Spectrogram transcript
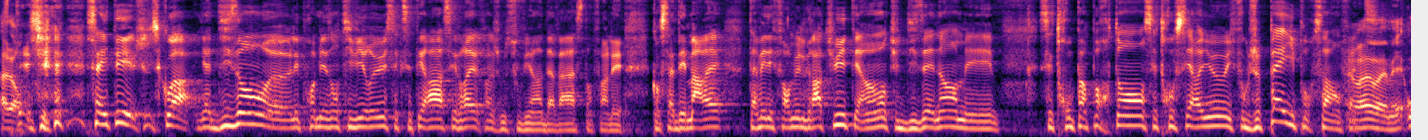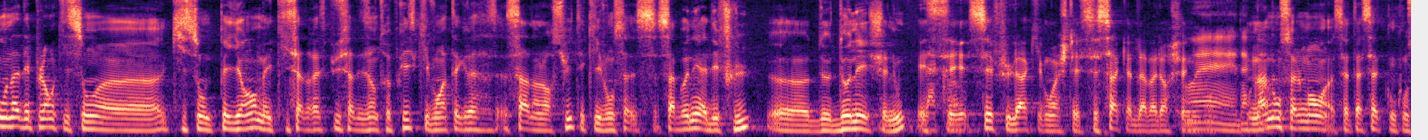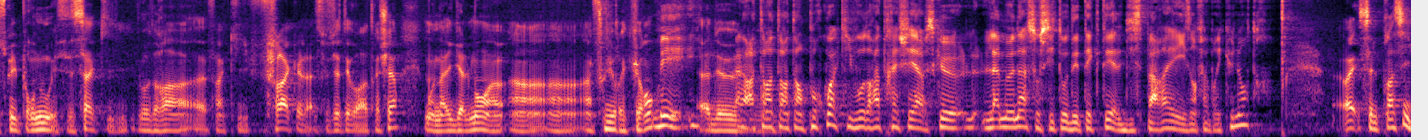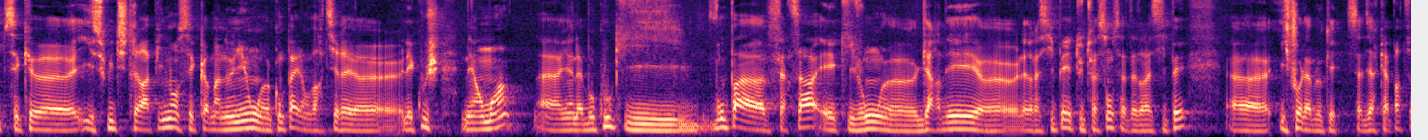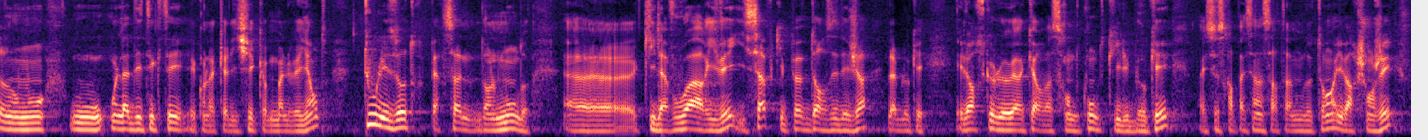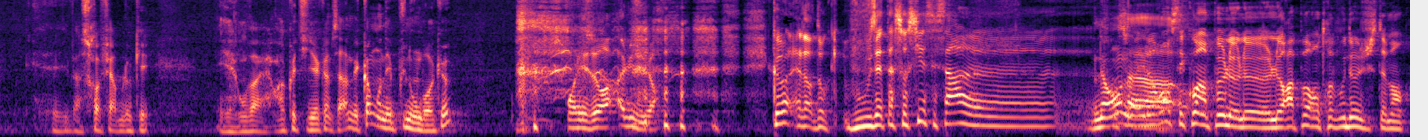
Alors, ça a été, quoi, il y a 10 ans, les premiers antivirus, etc. C'est vrai, enfin, je me souviens d'Avast, enfin, les, quand ça démarrait, tu avais des formules gratuites et à un moment, tu te disais, non, mais c'est trop important, c'est trop sérieux, il faut que je paye pour ça en fait. Ouais, ouais, mais on a des plans qui sont, euh, qui sont payants, mais qui s'adressent plus à des entreprises qui vont intégrer ça dans leur suite et qui vont s'abonner à des flux euh, de données chez nous. Et c'est ces flux-là qui vont acheter. C'est ça qui a de la valeur chez nous. On a non seulement cet asset qu'on construit pour nous, et c'est ça qui vaudra, enfin qui fera que la société vaudra très cher, mais on a également un, flux récurrent. Mais euh, alors attends, attends, attends, pourquoi qui vaudra très cher? Parce que la menace aussitôt détectée, elle disparaît, ils en une autre. C'est le principe, c'est qu'il euh, switch très rapidement, c'est comme un oignon euh, qu'on pèle, on va retirer euh, les couches. Néanmoins, il y en a beaucoup qui vont pas faire ça et qui vont garder l'adresse IP. Et de toute façon, cette adresse IP, il faut la bloquer. C'est-à-dire qu'à partir du moment où on l'a détectée et qu'on l'a qualifiée comme malveillante, tous les autres personnes dans le monde qui la voient arriver, ils savent qu'ils peuvent d'ores et déjà la bloquer. Et lorsque le hacker va se rendre compte qu'il est bloqué, bah, il se sera passé un certain nombre de temps, il va rechanger il va se refaire bloquer. Et on va, continuer comme ça. Mais comme on est plus nombreux qu'eux, on les aura à l'usure. Alors, donc, vous vous êtes associés, c'est ça euh, Non, Laurent, c'est quoi un peu le, rapport entre vous deux, justement?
